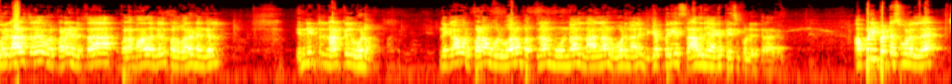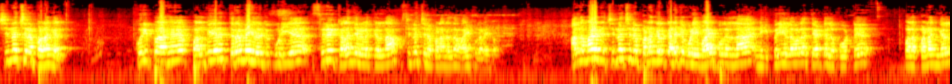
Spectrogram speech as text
ஒரு காலத்துல ஒரு படம் எடுத்தா பல மாதங்கள் பல வருடங்கள் எண்ணற்ற நாட்கள் ஓடும். இன்னைக்கெல்லாம் ஒரு படம் ஒரு வாரம் பத்து நாள் மூணு நாள் நாலு நாள் ஓடினாலே மிகப்பெரிய சாதனையாக பேசிக் கொண்டிருக்கிறார்கள் அப்படிப்பட்ட சூழல்ல சின்ன சின்ன படங்கள் குறிப்பாக பல்வேறு திறமைகள் இருக்கக்கூடிய சிறு கலைஞர்களுக்கெல்லாம் சின்ன சின்ன படங்கள் தான் வாய்ப்பு கிடைக்கும். அந்த மாதிரி இந்த சின்ன சின்ன படங்கள் கிடைக்கக்கூடிய வாய்ப்புகள்லாம் இன்னைக்கு பெரிய லெவலில் தேட்டரில் போட்டு பல படங்கள்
